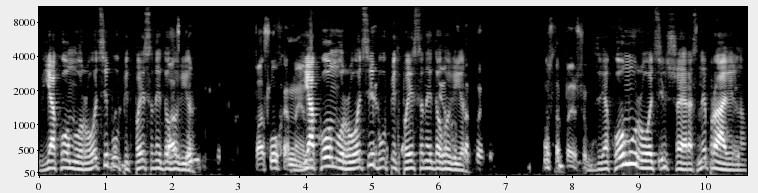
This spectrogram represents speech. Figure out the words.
В якому році був підписаний договір? По слухам, В якому році був підписаний договір? 91-му. В якому році? Ще раз, неправильно.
